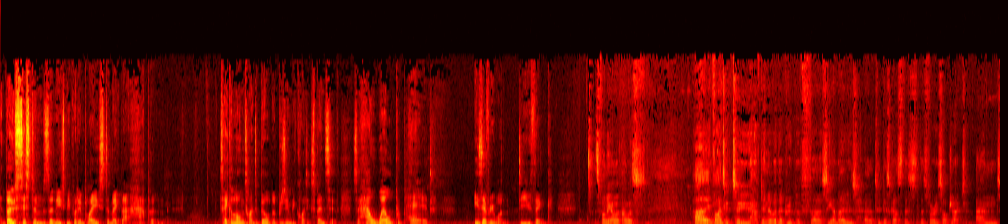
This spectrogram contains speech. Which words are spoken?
those systems that need to be put in place to make that happen take a long time to build and presumably quite expensive. So, how well prepared is everyone? Do you think? It's funny, I, w- I was uh, invited to have dinner with a group of uh, CMOs uh, to discuss this, this very subject, and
